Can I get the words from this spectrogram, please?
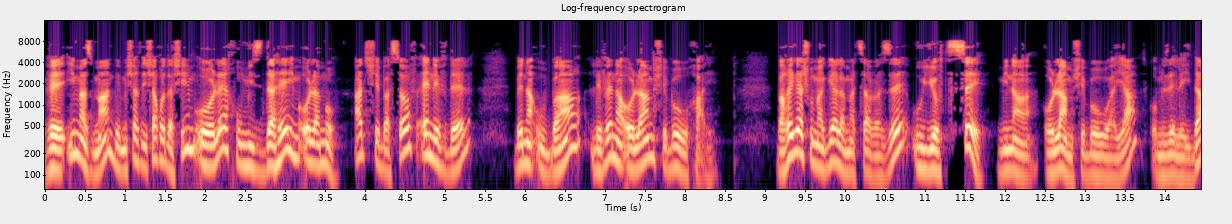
ועם הזמן, במשך תשעה חודשים, הוא הולך ומזדהה עם עולמו, עד שבסוף אין הבדל בין העובר לבין העולם שבו הוא חי. ברגע שהוא מגיע למצב הזה, הוא יוצא מן העולם שבו הוא היה, קוראים לזה לידה,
